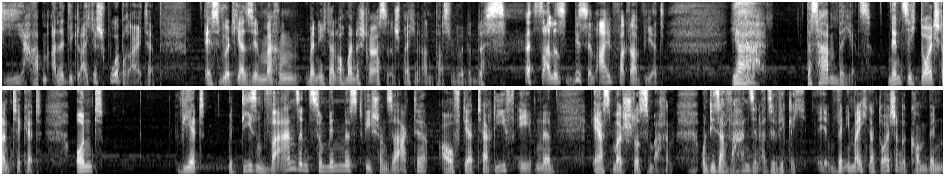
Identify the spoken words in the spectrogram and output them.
die haben alle die gleiche Spurbreite. Es würde ja Sinn machen, wenn ich dann auch meine Straßen entsprechend anpassen würde, dass es alles ein bisschen einfacher wird. Ja, das haben wir jetzt. Nennt sich Deutschland-Ticket und wird mit diesem Wahnsinn zumindest, wie ich schon sagte, auf der Tarifebene erstmal Schluss machen. Und dieser Wahnsinn, also wirklich, wenn immer ich nach Deutschland gekommen bin,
